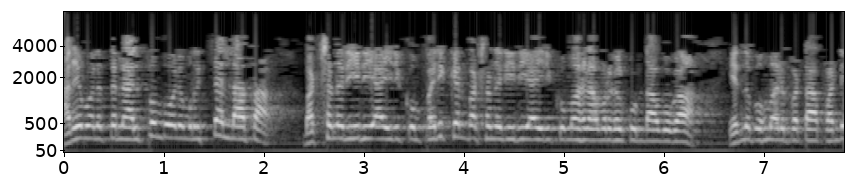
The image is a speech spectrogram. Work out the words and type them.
അതേപോലെ തന്നെ അല്പം പോലും റിച്ച് അല്ലാത്ത ഭക്ഷണ രീതിയായിരിക്കും പരിക്കൻ ഭക്ഷണ രീതിയായിരിക്കും മഹാനവറുകൾക്കുണ്ടാവുക എന്ന് ബഹുമാനപ്പെട്ട പണ്ട്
